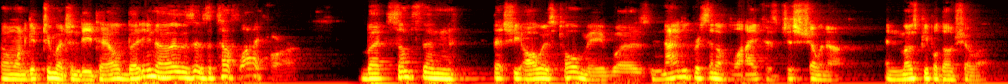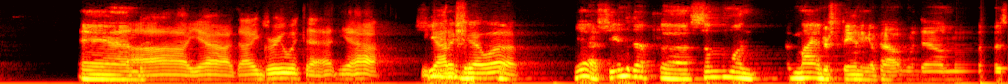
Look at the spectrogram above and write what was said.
I don't want to get too much in detail, but you know it was it was a tough life for her. But something that she always told me was 90% of life is just showing up, and most people don't show up. And ah, uh, yeah, I agree with that. Yeah, you got to show up. Yeah, she ended up uh, someone. My understanding of how it went down was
